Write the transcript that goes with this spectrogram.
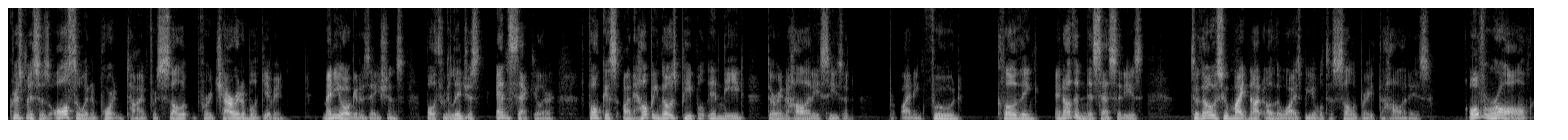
Christmas is also an important time for, for charitable giving. Many organizations, both religious and secular, focus on helping those people in need during the holiday season, providing food, clothing, and other necessities to those who might not otherwise be able to celebrate the holidays. Overall,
